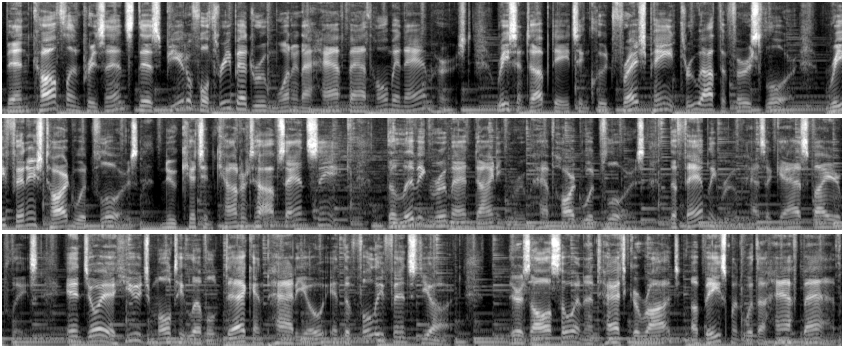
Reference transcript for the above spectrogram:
Ben Coughlin presents this beautiful three bedroom, one and a half bath home in Amherst. Recent updates include fresh paint throughout the first floor, refinished hardwood floors, new kitchen countertops, and sink. The living room and dining room have hardwood floors. The family room has a gas fireplace. Enjoy a huge multi level deck and patio in the fully fenced yard. There's also an attached garage, a basement with a half bath,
